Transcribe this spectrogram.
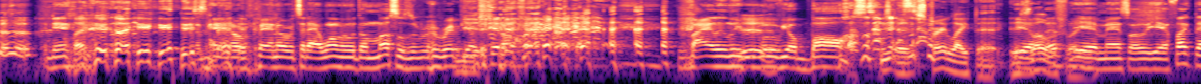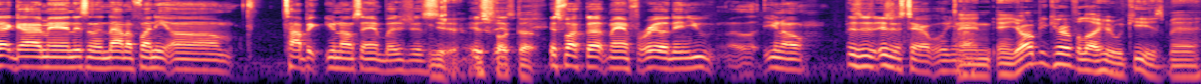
And then like, like, pan over, pan over to that woman with the muscles and rip your Yeah. shit off. Violently remove your balls. Yeah, straight like that. It's yeah, over for yeah, you. man. So yeah, fuck that guy, man. This is not a funny um topic, you know what I'm saying? But it's just Yeah, it's fucked up. It's fucked up, man, for real. Then you, uh, you know, it's just, it's just terrible, you know. And and y'all be careful out here with kids, man.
